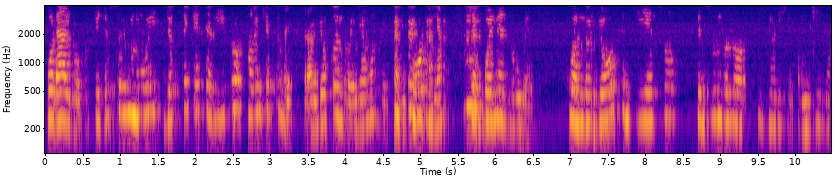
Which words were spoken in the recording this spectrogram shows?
por algo, porque yo soy muy, yo sé que ese libro, ¿saben qué se me extravió cuando veníamos de California? se fue en el Uber. Cuando yo sentí eso, sentí un dolor y yo dije, tranquila,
